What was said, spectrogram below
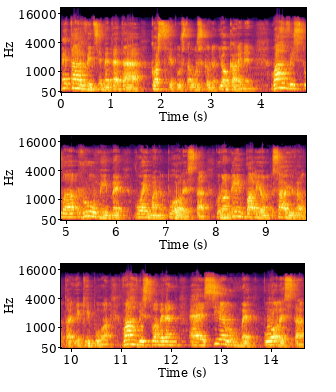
Me tarvitsemme tätä kosketusta, uskon jokainen. Vahvistua ruumiimme voiman puolesta, kun on niin paljon sairautta ja kipua. Vahvistua meidän sielumme puolesta,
